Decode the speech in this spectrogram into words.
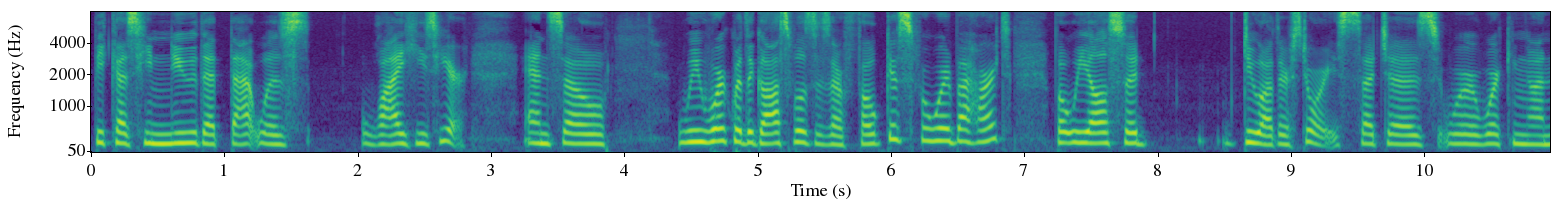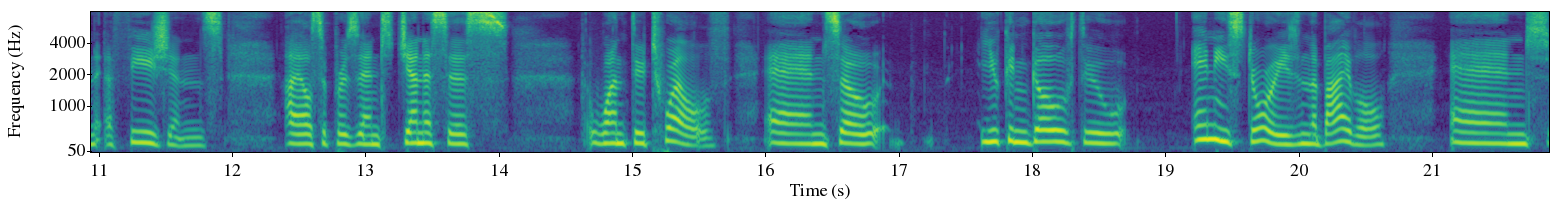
because he knew that that was why he's here. And so we work with the Gospels as our focus for Word by Heart, but we also do other stories, such as we're working on Ephesians. I also present Genesis 1 through 12. And so you can go through any stories in the Bible and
